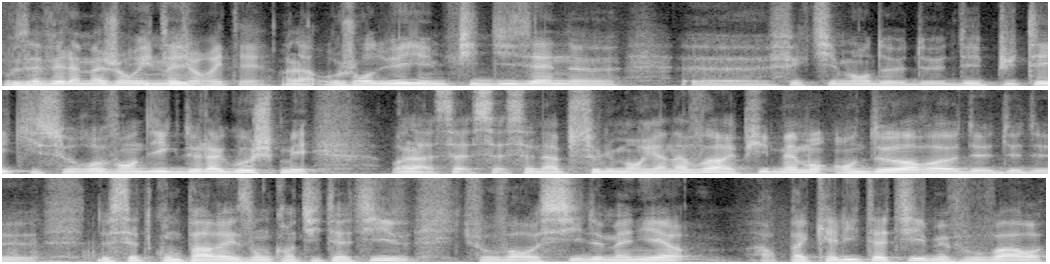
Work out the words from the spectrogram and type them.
vous avez la majorité. Une majorité. Voilà. Aujourd'hui, il y a une petite dizaine, effectivement, de, députés qui se revendiquent de la gauche, mais voilà, ça n'a absolument rien à voir. Et puis, même en, dehors de, de, cette comparaison quantitative, il faut voir aussi de manière alors pas qualitative, mais il faut voir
